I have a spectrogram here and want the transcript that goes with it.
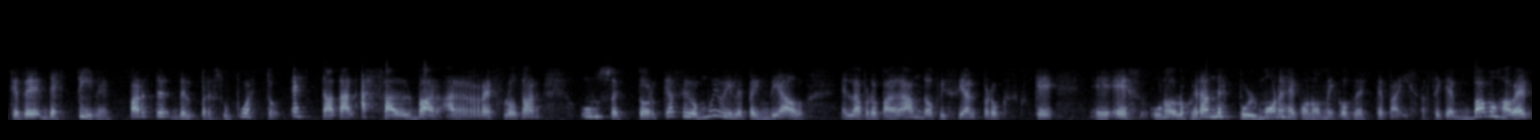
que destine parte del presupuesto estatal a salvar, a reflotar un sector que ha sido muy vilipendiado en la propaganda oficial, pero que eh, es uno de los grandes pulmones económicos de este país. Así que vamos a ver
